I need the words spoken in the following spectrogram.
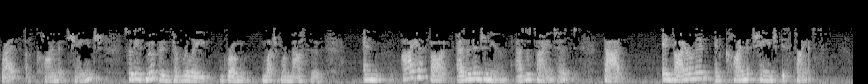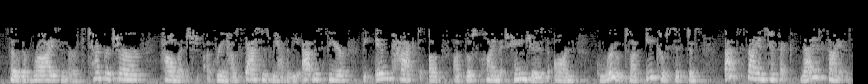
threat of climate change. So these movements have really grown much more massive. And I have thought, as an engineer, as a scientist, that environment and climate change is science so the rise in Earth's temperature, how much uh, greenhouse gases we have in the atmosphere, the impact of, of those climate changes on groups, on ecosystems, that's scientific. That is science.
